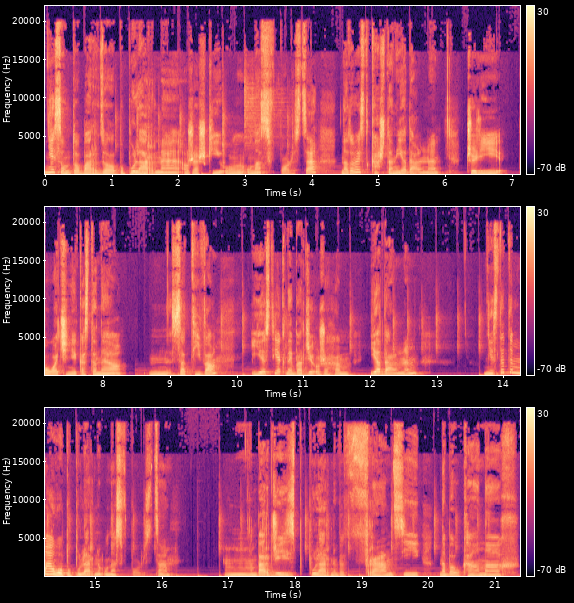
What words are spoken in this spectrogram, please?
Nie są to bardzo popularne orzeszki u, u nas w Polsce, natomiast kasztan jadalny, czyli po łacinie castanea sativa jest jak najbardziej orzechem jadalnym, niestety mało popularnym u nas w Polsce. Mm, bardziej jest popularny we Francji, na Bałkanach.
